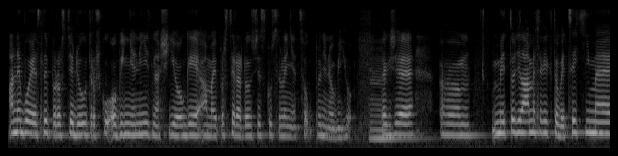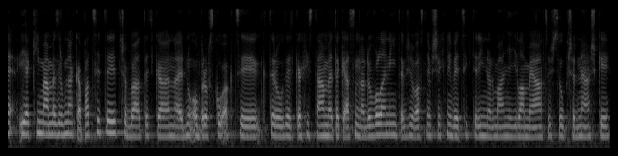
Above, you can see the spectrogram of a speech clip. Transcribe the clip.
anebo jestli prostě jdou trošku ovíněný z naší jogy a mají prostě radost, že zkusili něco úplně nového. Hmm. Takže Um, my to děláme tak, jak to vycítíme, jaký máme zrovna kapacity. Třeba teďka na jednu obrovskou akci, kterou teďka chystáme, tak já jsem na dovolený, takže vlastně všechny věci, které normálně dělám já, což jsou přednášky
